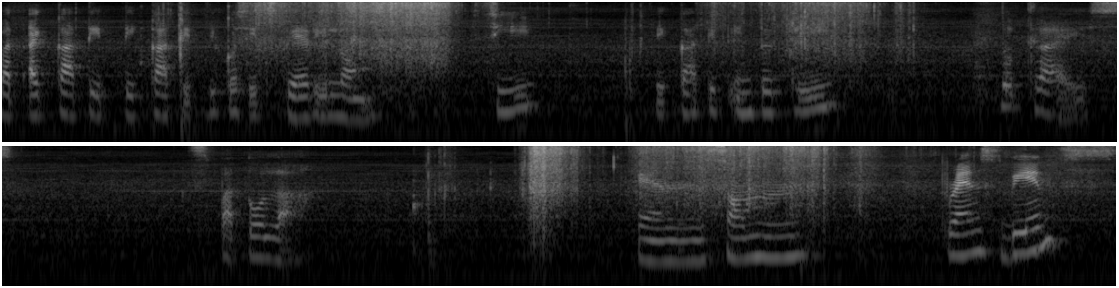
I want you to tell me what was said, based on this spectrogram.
But I cut it they cut it because it's very long. See? They cut it into three. Look guys spatula. And some French beans.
